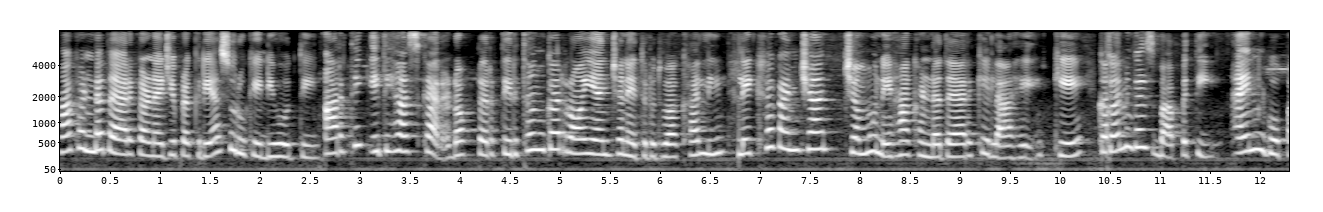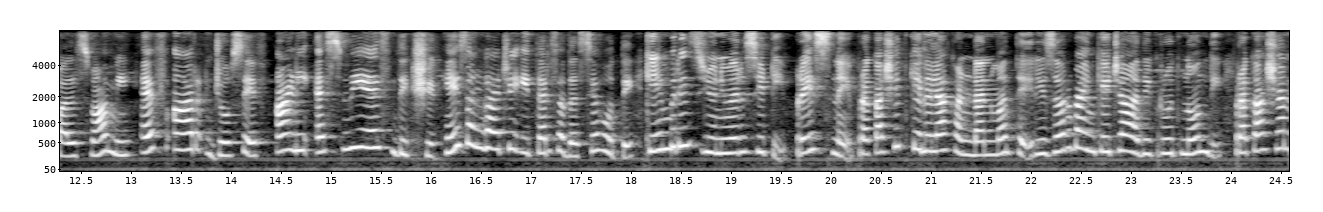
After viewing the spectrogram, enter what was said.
हा खंड तयार करण्याची प्रक्रिया सुरू केली होती. आर्थिक इतिहासकार डॉक्टर तीर्थंकर रॉय यांच्या नेतृत्वाखाली लेखकांच्या चमूने हा खंड तयार केला आहे. K. Kanagasabapathi N. Gopalaswami F. R. Joseph आणि एस. व्ही. एस. दीक्षित हे संघाचे इतर सदस्य होते. केम्ब्रिज युनिव्हर्सिटी प्रेसने प्रकाशित केलेल्या खंडांमध्ये रिझर्व्ह बँकेच्या अधिकृत नोंदी प्रकाशन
